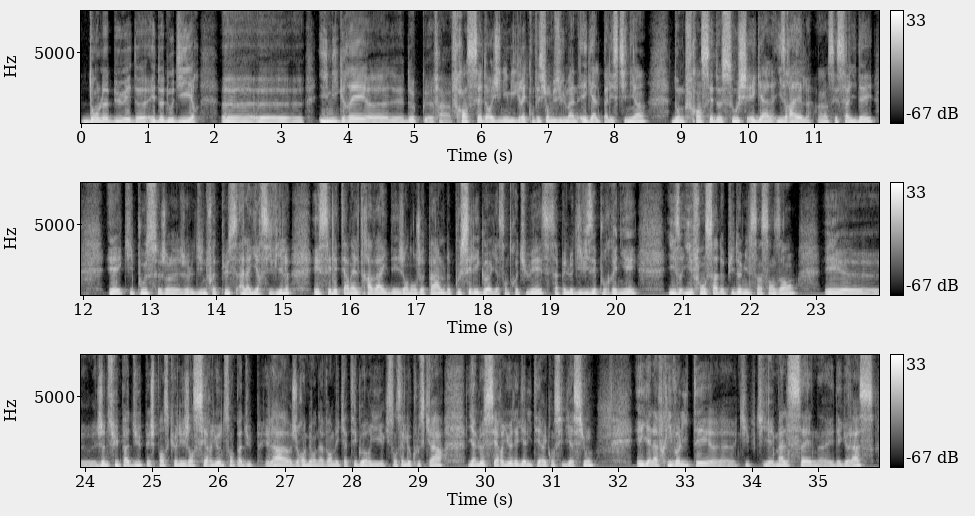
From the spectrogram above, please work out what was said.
dont le but est de, nous dire immigrés, enfin, français D'origine immigrée de confession musulmane égale Palestinien, donc Français de souche égale Israël. Hein, c'est ça l'idée. Et qui pousse, je, le dis une fois de plus, à la guerre civile. Et c'est l'éternel travail des gens dont je parle, de pousser les goyes à s'entretuer. Ça s'appelle le diviser pour régner. Ils, font ça depuis 2500 ans. Et euh, je ne suis pas dupe et je pense que les gens sérieux ne sont pas dupes. Et là, je remets en avant mes catégories qui sont celles de Kluskar. Il y a le sérieux d'égalité et réconciliation et il y a la frivolité euh, qui, est malsaine et dégueulasse,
